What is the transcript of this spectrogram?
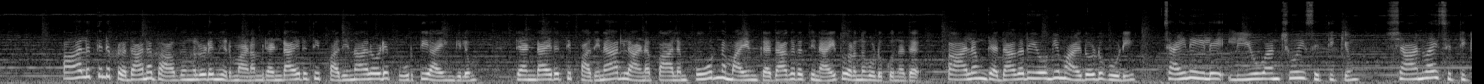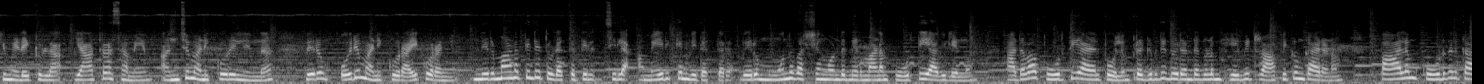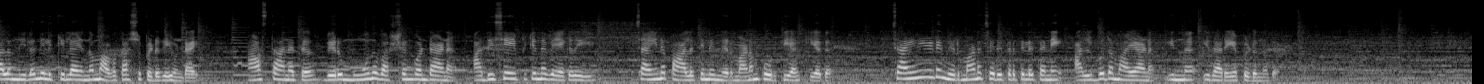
പാലത്തിന്റെ പ്രധാന ഭാഗങ്ങളുടെ നിർമ്മാണം രണ്ടായിരത്തി പതിനാലോടെ പൂർത്തിയായെങ്കിലും രണ്ടായിരത്തി പതിനാറിലാണ് പാലം പൂർണമായും ഗതാഗതത്തിനായി തുറന്നുകൊടുക്കുന്നത്. പാലം ഗതാഗതയോഗ്യമായതോടുകൂടി ചൈനയിലെ ലിയുവാൻഷോയ് സിറ്റിക്കും ഷാൻവായ് സിറ്റിക്കും ഇടയ്ക്കുള്ള യാത്രാസമയം അഞ്ചു മണിക്കൂറിൽ നിന്ന് വെറും ഒരു മണിക്കൂറായി കുറഞ്ഞു. നിർമ്മാണത്തിന്റെ തുടക്കത്തിൽ ചില അമേരിക്കൻ വിദഗ്ധർ വെറും മൂന്ന് വർഷം കൊണ്ട് നിർമ്മാണം പൂർത്തിയാവില്ലെന്നും അഥവാ പൂർത്തിയായാൽ പോലും പ്രകൃതി ദുരന്തങ്ങളും ഹെവി ട്രാഫിക്കും കാരണം പാലം കൂടുതൽ കാലം നിലനിൽക്കില്ല എന്നും അവകാശപ്പെടുകയുണ്ടായി. ആ സ്ഥാനത്ത് വെറും മൂന്ന് വർഷം കൊണ്ടാണ് അതിശയിപ്പിക്കുന്ന വേഗതയിൽ ചൈന പാലത്തിന്റെ നിർമ്മാണം പൂർത്തിയാക്കിയത്. ചൈനയുടെ നിർമ്മാണ ചരിത്രത്തിലെ തന്നെ അത്ഭുതമായാണ് ഇന്ന് ഇതറിയപ്പെടുന്നത്.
